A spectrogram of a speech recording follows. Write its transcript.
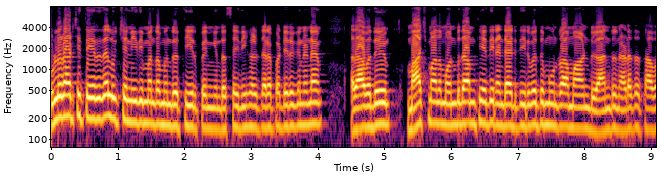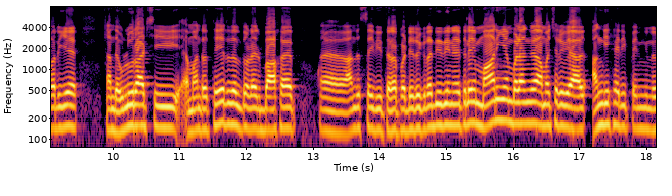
உள்ளூராட்சி தேர்தல் உச்ச நீதிமன்றம் என்ற தீர்ப்பு என்கின்ற செய்திகள் தரப்பட்டிருக்கின்றன. அதாவது மார்ச் மாதம் ஒன்பதாம் தேதி ரெண்டாயிரத்தி இருபத்தி மூன்றாம் ஆண்டு அன்று நடத்த தவறிய அந்த உள்ளூராட்சி மன்ற தேர்தல் தொடர்பாக அந்த செய்தி தரப்பட்டிருக்கிறது. இதே நேரத்திலே மானியம் வழங்க அமைச்சரவை அங்கீகரிப்பு என்கின்ற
